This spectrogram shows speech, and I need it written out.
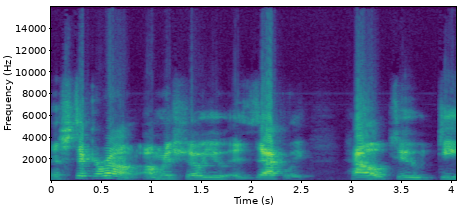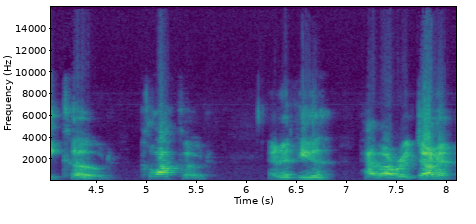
then stick around. I'm going to show you exactly how to decode clock code. And if you have already done it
